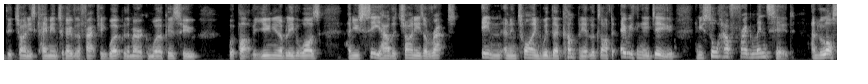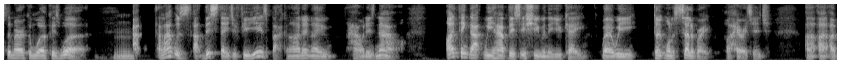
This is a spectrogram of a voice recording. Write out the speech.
the Chinese came in, took over the factory, worked with American workers who were part of a union, I believe it was. And you see how the Chinese are wrapped in and entwined with their company. It looks after everything they do. And you saw how fragmented and lost American workers were. Mm. And that was at this stage a few years back. And I don't know how it is now. I think that we have this issue in the UK where we don't want to celebrate our heritage. Uh,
